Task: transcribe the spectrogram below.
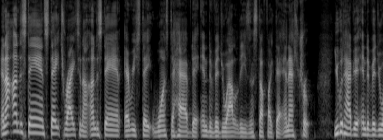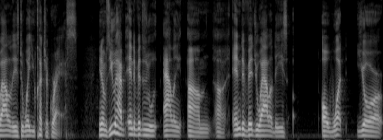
and I understand states' rights and I understand every state wants to have their individualities and stuff like that. And that's true you could have your individualities the way you cut your grass. You know, you have individual um, uh, individualities or what your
